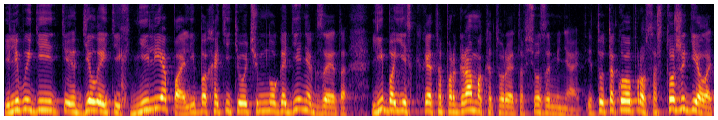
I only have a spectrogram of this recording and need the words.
Или вы делаете их нелепо, либо хотите очень много денег за это, либо есть какая-то программа, которая это все заменяет. И тут такой вопрос, а что же делать?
